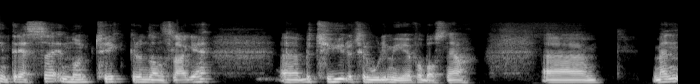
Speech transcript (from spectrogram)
interesse, enormt trykk rundt landslaget. betyr utrolig mye for Bosnia. Uh, men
